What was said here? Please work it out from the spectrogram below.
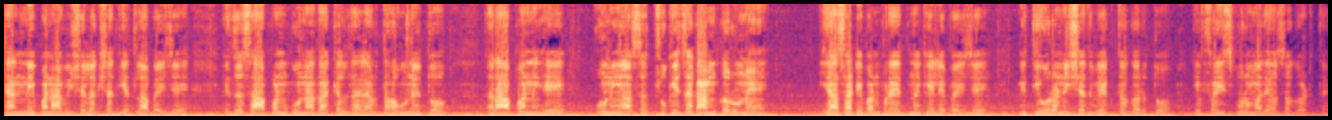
त्यांनी पण हा विषय लक्षात घेतला पाहिजे की जसं आपण गुन्हा दाखल झाल्यावर धावून येतो तर आपण हे कोणी असं चुकीचं काम करू नये यासाठी पण प्रयत्न केले पाहिजे. मी तीव्र निषेध व्यक्त करतो की फैजपूरमध्ये असं घडतंय.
